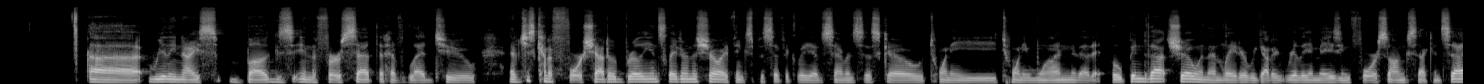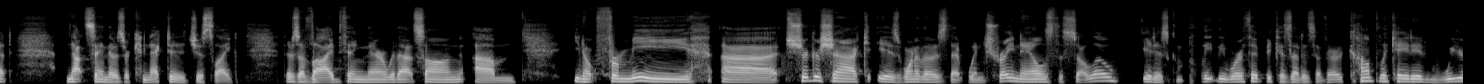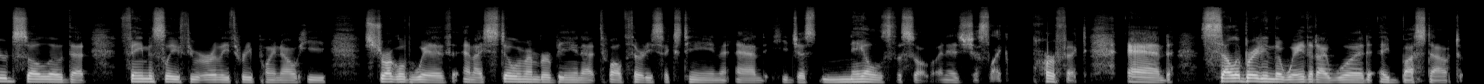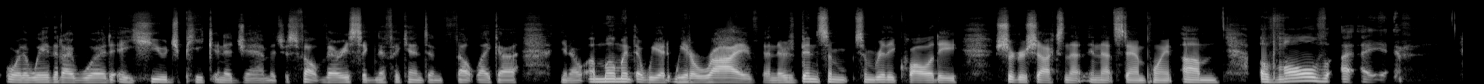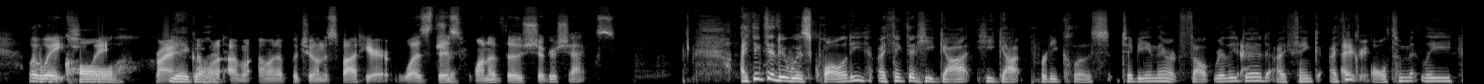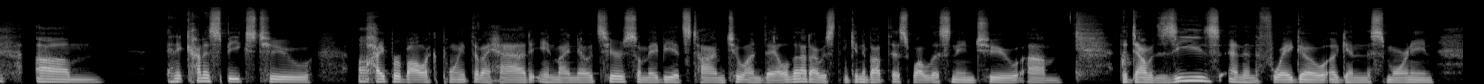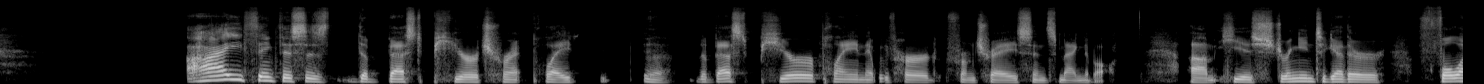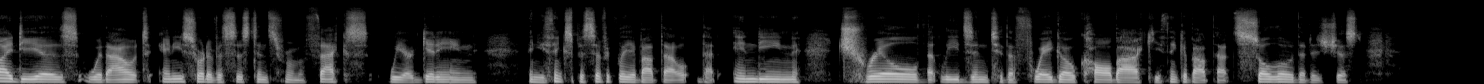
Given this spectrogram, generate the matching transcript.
uh, really nice bugs in the first set that have led to have just kind of foreshadowed brilliance later in the show. I think specifically of San Francisco 2021 that it opened that show, and then later we got a really amazing four song second set. Not saying those are connected, it's just like there's a vibe thing there with that song. Um, you know, for me, uh, Sugar Shack is one of those that when Trey nails the solo, it is completely worth it because that is a very complicated, weird solo that famously through early 3.0 he struggled with. And I still remember being at 12, 30, 16, and he just nails the solo. And it's just like perfect and celebrating the way that I would a bust out or the way that I would a huge peak in a jam. It just felt very significant and felt like a, you know, a moment that we had we had arrived. And there's been some some really quality sugar shacks in that in that standpoint. Um evolve I, I wait, wait, call wait. Brian, yeah, go I. Wanna, I want to put you on the spot here. Was this sure. one of those sugar shacks? I think that it was quality. I think that he got he got pretty close to being there. It felt really yeah. good. I think I think I ultimately um and it kind of speaks to a hyperbolic point that I had in my notes here. So maybe it's time to unveil that. I was thinking about this while listening to um, the Down with Z's and then the Fuego again this morning. I think this is the best pure tra- play, uh, the best pure playing that we've heard from Trey since Magnaball. Um, he is stringing together full ideas without any sort of assistance from effects. We are getting, and you think specifically about that that ending trill that leads into the Fuego callback. You think about that solo that is just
